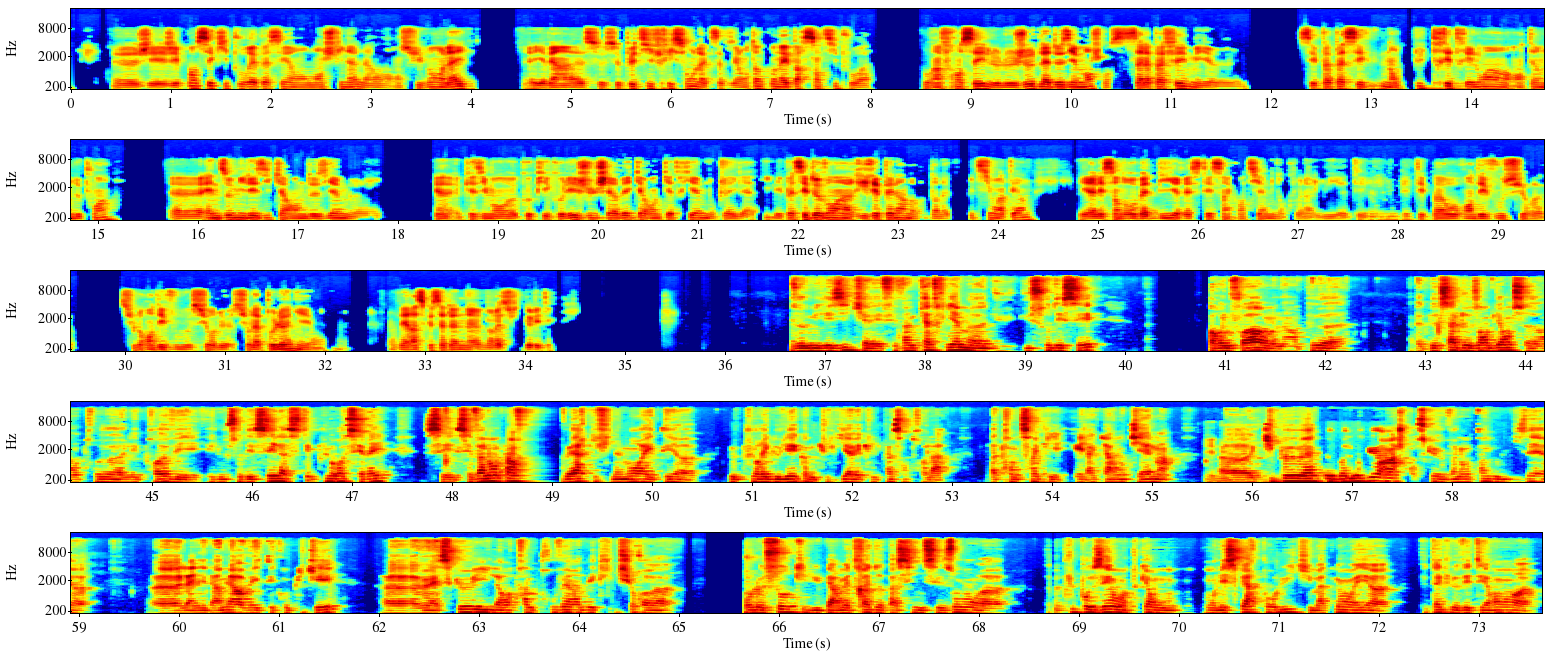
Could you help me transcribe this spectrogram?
j'ai pensé qu'il pourrait passer en manche finale là, en, suivant en live. Il y avait ce, ce, petit frisson là que ça faisait longtemps qu'on n'avait pas ressenti pour pour un Français, le, jeu de la deuxième manche, bon, ça l'a pas fait, mais euh, c'est pas passé non plus très très loin en, termes de points. Euh, Enzo Milesi, 42e, euh, quasiment copié-collé. Jules Chervet, 44e, donc là il, est passé devant Harry Repellin dans, la compétition interne. Et Alessandro Badbi resté 50e, donc voilà, lui n'était pas au rendez-vous sur, sur le rendez-vous sur, la Pologne et on verra ce que ça donne dans la suite de l'été. Milesi qui avait fait 24e euh, du, saut d'essai. Encore une fois, on a un peu euh, deux salles, deux ambiances euh, entre l'épreuve et, le saut d'essai. Là, c'était plus resserré. C'est Valentin Faubert qui finalement a été le plus régulier, comme tu le dis, avec une place entre la, 35 et, la 40e. qui peut être de bon augure. Hein. Je pense que Valentin nous le disait, l'année dernière avait été compliquée. Est-ce qu'il est en train de trouver un déclic sur, le saut qui lui permettrait de passer une saison plus posée, en tout cas on, on l'espère pour lui, qui maintenant est peut-être le vétéran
